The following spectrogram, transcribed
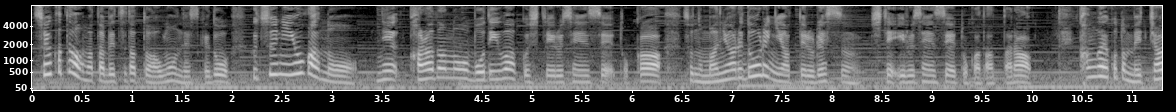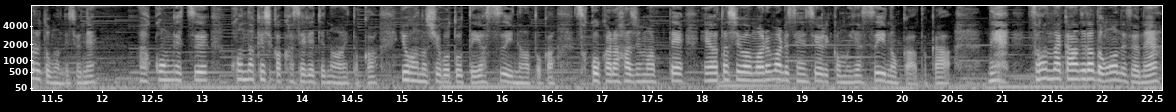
そういう方はまた別だとは思うんですけど普通にヨガのね体のボディーワークしている先生とかそのマニュアル通りにやってるレッスンしている先生とかだったら考え事めっちゃあると思うんですよね。あ今月こんだけしか稼げてないとかヨガの仕事って安いなとかそこから始まってえ私はまる先生よりかも安いのかとかねそんな感じだと思うんですよね。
